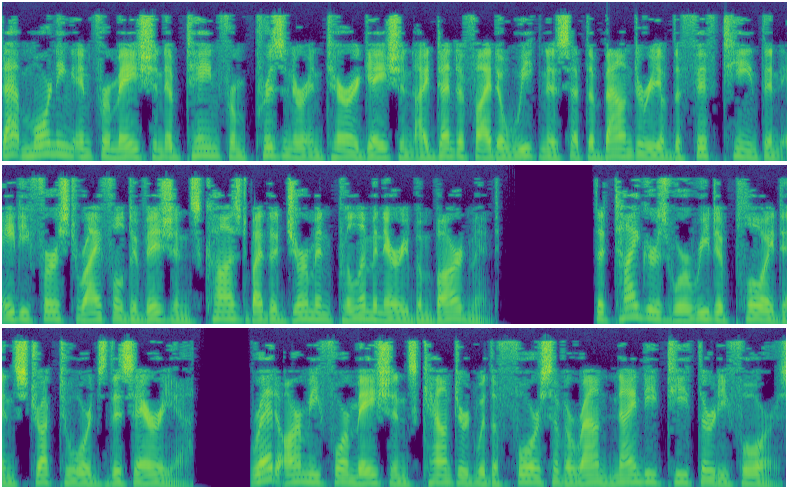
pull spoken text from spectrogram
That morning information obtained from prisoner interrogation identified a weakness at the boundary of the 15th and 81st Rifle Divisions caused by the German preliminary bombardment. The Tigers were redeployed and struck towards this area. Red Army formations countered with a force of around 90 T-34s.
